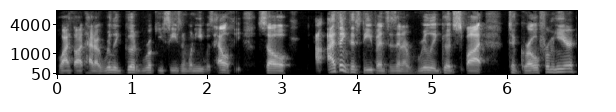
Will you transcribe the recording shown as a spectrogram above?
who I thought had a really good rookie season when he was healthy. So I think this defense is in a really good spot to grow from here.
